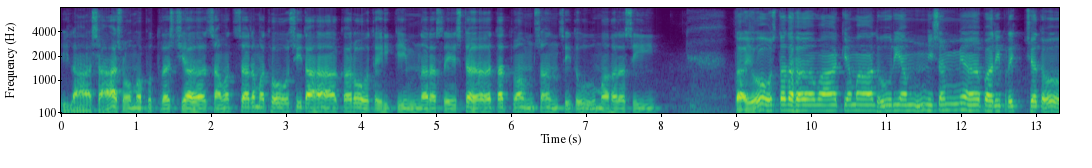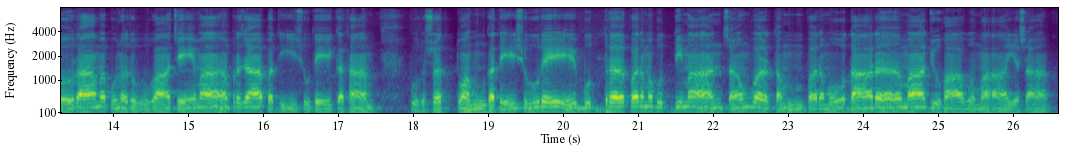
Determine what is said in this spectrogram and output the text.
इलासा सोमपुत्रस्य संवत्सरमथोषितः। करोति किं नरश्रेष्ठ तत्त्वं संसितुमहर्षि तयोस्ततः वाक्यमाधुर्यं निशम्य परिपृच्छतो। राम पुनरुवाचेमा प्रजापतिसुते कथाम्। पुरुषत्वं गते शूरे बुद्ध परमबुद्धिमान् संवर्तं परमोदारमाजुहाव महायशा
